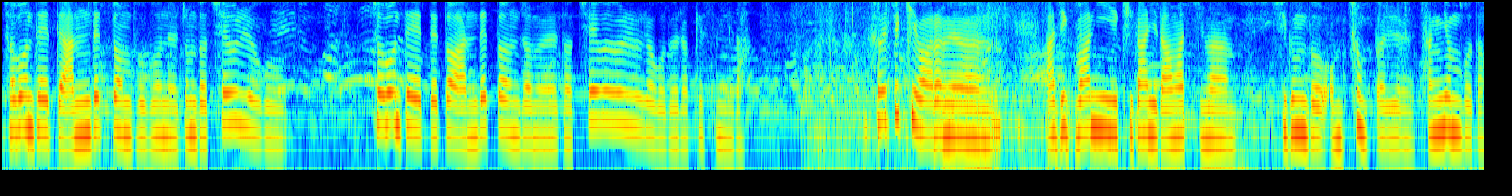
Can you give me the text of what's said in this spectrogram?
저번 대회 때 안 됐던 부분을 좀 더 채우려고 저번 대회 때 또 안 됐던 점을 더 채우려고 노력했습니다. 소- 솔직히 말하면 아직 많이 기간이 남았지만 지금도 엄청 떨려요. 작년보다.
